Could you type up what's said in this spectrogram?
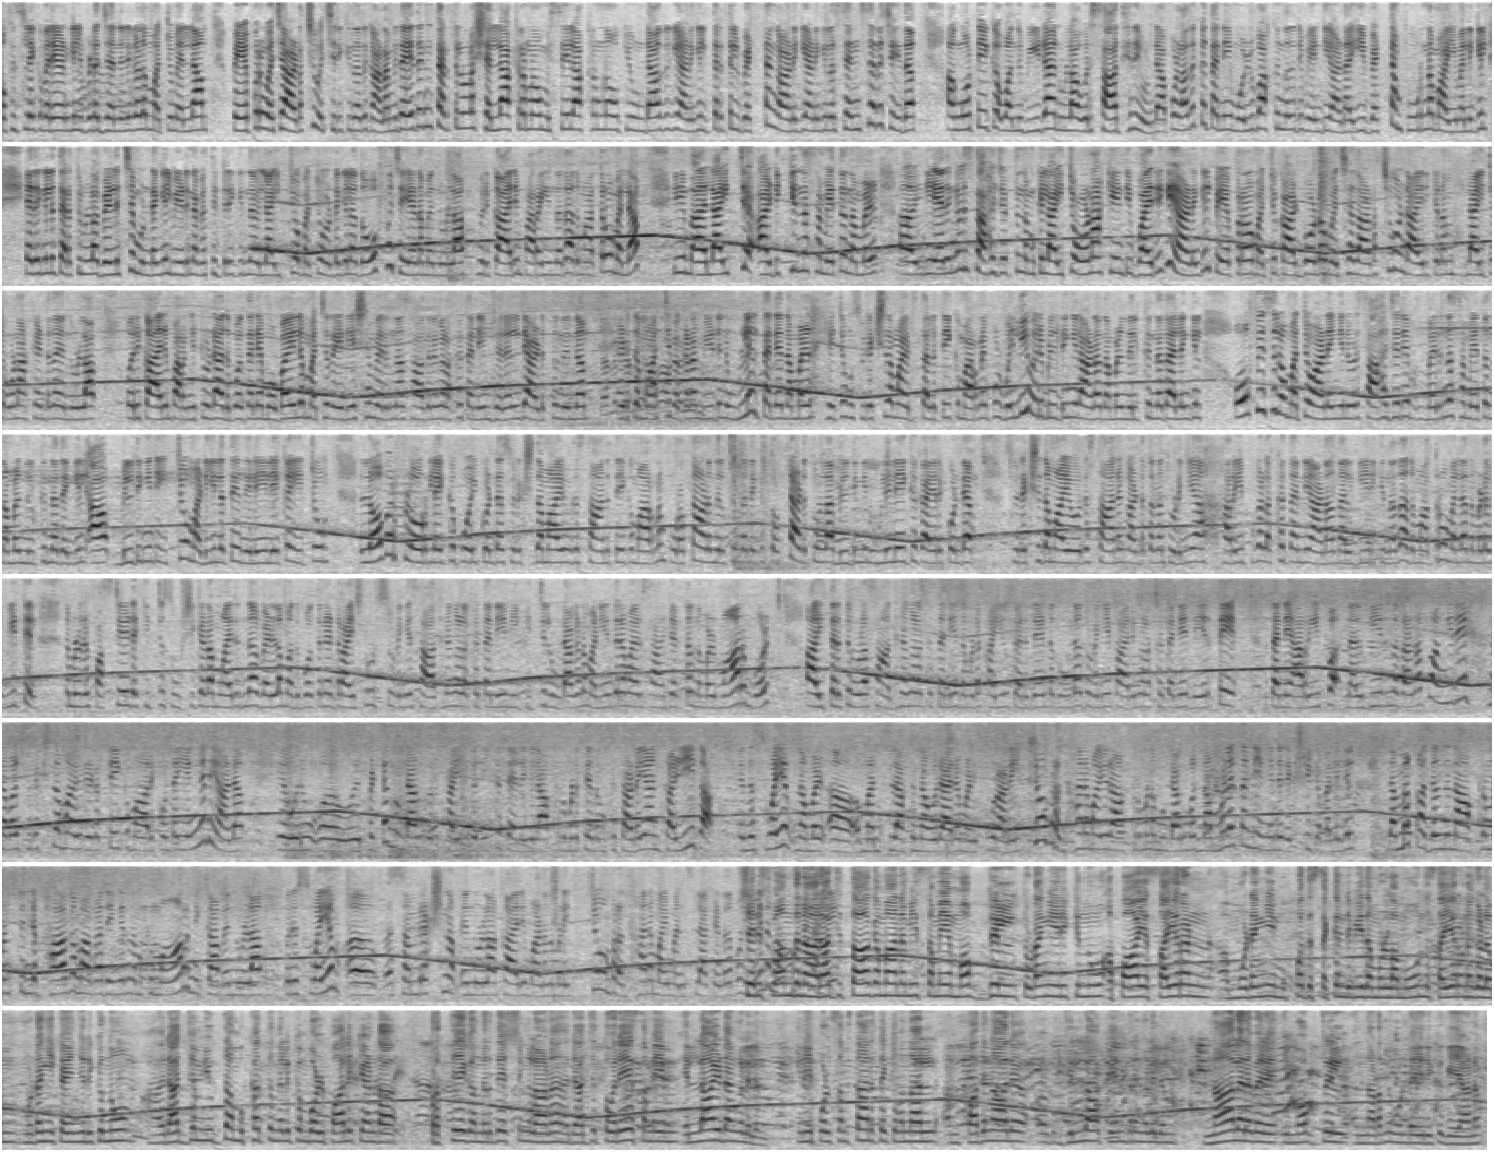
ഓഫീസിലേക്ക് വരികയാണെങ്കിൽ ഇവിടെ ജനലുകളും മറ്റും എല്ലാം പേപ്പർ വെച്ച് അടച്ചു വെച്ചിരിക്കുന്നത് കാണാം. ഇത് ഏതെങ്കിലും തരത്തിലുള്ള ഷെല്ലാക്രമണമോ മിസൈൽ ആക്രമണമോ ഒക്കെ ഉണ്ടാകുകയാണെങ്കിൽ ഇത്തരത്തിൽ വെട്ടം കാണുകയാണെങ്കിൽ സെൻസർ ചെയ്ത് അങ്ങോട്ടേക്ക് വന്ന് വീഴാനുള്ള ഒരു സാധ്യതയുണ്ട്. അപ്പോൾ അതൊക്കെ തന്നെയും ഒഴിവാക്കുന്നതിന് വേണ്ടിയാണ് ഈ വെട്ടം പൂർണമായും അല്ലെങ്കിൽ ഏതെങ്കിലും തരത്തിലുള്ള വെളിച്ചം ഉണ്ടെങ്കിൽ വീടിനകത്തിട്ടിരിക്കുന്ന ലൈറ്റോ മറ്റോ ഉണ്ടെങ്കിൽ അത് ഓഫ് ചെയ്യണമെന്നുള്ള ഒരു കാര്യം പറയുന്നത്. അത് മാത്രവുമല്ല ഈ ലൈറ്റ് അടിക്കുന്ന സമയത്ത് നമ്മൾ ഇനി ഏതെങ്കിലും സാഹചര്യത്തിൽ നമുക്ക് ലൈറ്റ് ഓൺ ആക്കേണ്ടി വരികയാണെങ്കിൽ പേപ്പറോ മറ്റു കാർഡ്ബോർഡോ വെച്ച് അത് അടച്ചുകൊണ്ടായിരിക്കണം ലൈറ്റ് ഓൺ ആക്കേണ്ടത് എന്നുള്ള ഒരു കാര്യം പറഞ്ഞിട്ടുണ്ട്. അതുപോലെ തന്നെ മൊബൈലും മറ്റ് റേഡിയേഷൻ വരുന്ന സാധനങ്ങളൊക്കെ തന്നെയും ജനലിന്റെ അടുത്ത് നിന്ന് എടുത്ത് മാറ്റി വെക്കണം. വീടിനുള്ളിൽ തന്നെ നമ്മൾ ഏറ്റവും സുരക്ഷിതമായ ഒരു സ്ഥലത്തേക്ക് മാറണം. ഇപ്പോൾ വലിയൊരു ബിൽഡിങ്ങിലാണ് നമ്മൾ നിൽക്കുന്നത്. അല്ലെങ്കിൽ ഓഫീസിലോ മറ്റോ ആണ് ഇങ്ങനെ ഒരു സാഹചര്യം വരുന്ന സമയത്ത് നമ്മൾ നിൽക്കുന്നതെങ്കിൽ ആ ബിൽഡിങ്ങിന്റെ ഏറ്റവും അടിയിലത്തെ നിലയിലേക്ക് ഏറ്റവും ലോവർ ഫ്ലോറിലേക്ക് പോയിക്കൊണ്ട് സുരക്ഷിതമായ ഒരു സ്ഥാനത്തേക്ക് മാറണം. പുറത്താണ് നിൽക്കുന്നതെങ്കിൽ തൊട്ടടുത്തുള്ള ബിൽഡിങ്ങിനുള്ളിലേക്ക് കയറിക്കൊണ്ട് സുരക്ഷിതമായ ഒരു സ്ഥാനം കണ്ടെത്തണം തുടങ്ങിയ അറിയിപ്പുകളൊക്കെ തന്നെയാണ് നൽകിയിരിക്കുന്നത്. അത് മാത്രവുമല്ല നമ്മുടെ വീട്ടിൽ നമ്മളൊരു ഫസ്റ്റ് എയ്ഡ് കിറ്റ് സൂക്ഷിക്കണം മരുന്ന് വെള്ളം അതുപോലെ തന്നെ ഡ്രൈ ഫ്രൂട്ട്സ് തുടങ്ങിയ സാധനങ്ങളൊക്കെ തന്നെയും ഈ കിറ്റിൽ ഉണ്ടാകണം. അടിയന്തരമായ ഒരു സാഹചര്യത്തിൽ നമ്മൾ മാറുമ്പോൾ ഇത്തരത്തിലുള്ള സാധനങ്ങളൊക്കെ തന്നെ നമ്മുടെ കയ്യിൽ കരുതേണ്ടതുണ്ട് തുടങ്ങിയ കാര്യങ്ങളൊക്കെ തന്നെ നേരത്തെ തന്നെ അറിയിപ്പ് നൽകിയിരുന്നതാണ്. അപ്പോൾ അങ്ങനെ നമ്മൾ സുരക്ഷിതമായ ഒരു ഇടത്തേക്ക് മാറിക്കൊണ്ട് എങ്ങനെയാണ് ഒരു പെട്ടെന്നുണ്ടാകുന്ന ഒരു സൈനിക നീക്കത്തെ അല്ലെങ്കിൽ ആക്രമണത്തെ നമുക്ക് തടയാൻ കഴിയുക എന്ന് സ്വയം നമ്മൾ മനസ്സിലാക്കുന്ന ഒരു അരമണിക്കൂറാണ്. ഏറ്റവും പ്രധാനമായ ഒരു ആക്രമണം ഉണ്ടാകുമ്പോൾ നമ്മളെ തന്നെ എങ്ങനെ രക്ഷിക്കാം? അല്ലെങ്കിൽ നമുക്ക് അതിൽ നിന്ന് ആക്രമണത്തിന്റെ ഭാഗമാകാതെ എങ്ങനെ നമുക്ക് മാറി നിൽക്കാം എന്നുള്ള ഒരു സ്വയം സംരക്ഷണം എന്നുള്ള കാര്യമാണ് നമ്മൾ ഏറ്റവും പ്രധാനമായി മനസ്സിലാക്കേണ്ടത്. ശരി സ്പന്ദന രാജ്യത്താകമാനം ഈ സമയം മോക്ഡിൽ തുടങ്ങിയിരിക്കുന്നു. അപ്പായ സൈറൺ മുടങ്ങി മുപ്പത് സെക്കൻഡ് വീതമുള്ള മൂന്ന് സൈറണുകളും മുടങ്ങി കഴിഞ്ഞിരിക്കുന്നു. രാജ്യം യുദ്ധമുഖത്ത് നിൽക്കുമ്പോൾ പാലിക്കേണ്ട പ്രത്യേക നിർദ്ദേശങ്ങളാണ്. രാജ്യത്ത് ഒരേ സമയം എല്ലായിടങ്ങളിലും ഇനിയിപ്പോൾ സംസ്ഥാനത്തേക്ക് വന്നാൽ പതിനാല് ജില്ലാ കേന്ദ്രങ്ങളിലും നാലര വരെ ഈ മോക്ട്രിൽ നടന്നുകൊണ്ടേയിരിക്കുകയാണ്.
